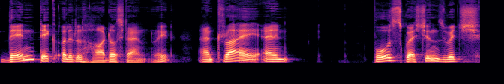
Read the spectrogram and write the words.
then take a little harder stand, right, and try and pose questions which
